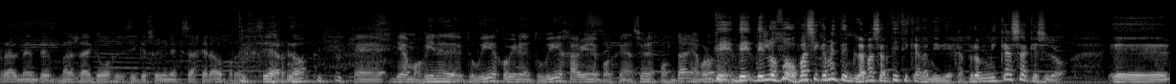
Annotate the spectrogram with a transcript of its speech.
realmente, más allá de que vos decís que soy un exagerado, porque es cierto, eh, digamos, viene de tu viejo, viene de tu vieja, viene por generación espontánea. De, de- de los dos, básicamente la más artística era mi vieja, pero en mi casa, qué sé yo, eh,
